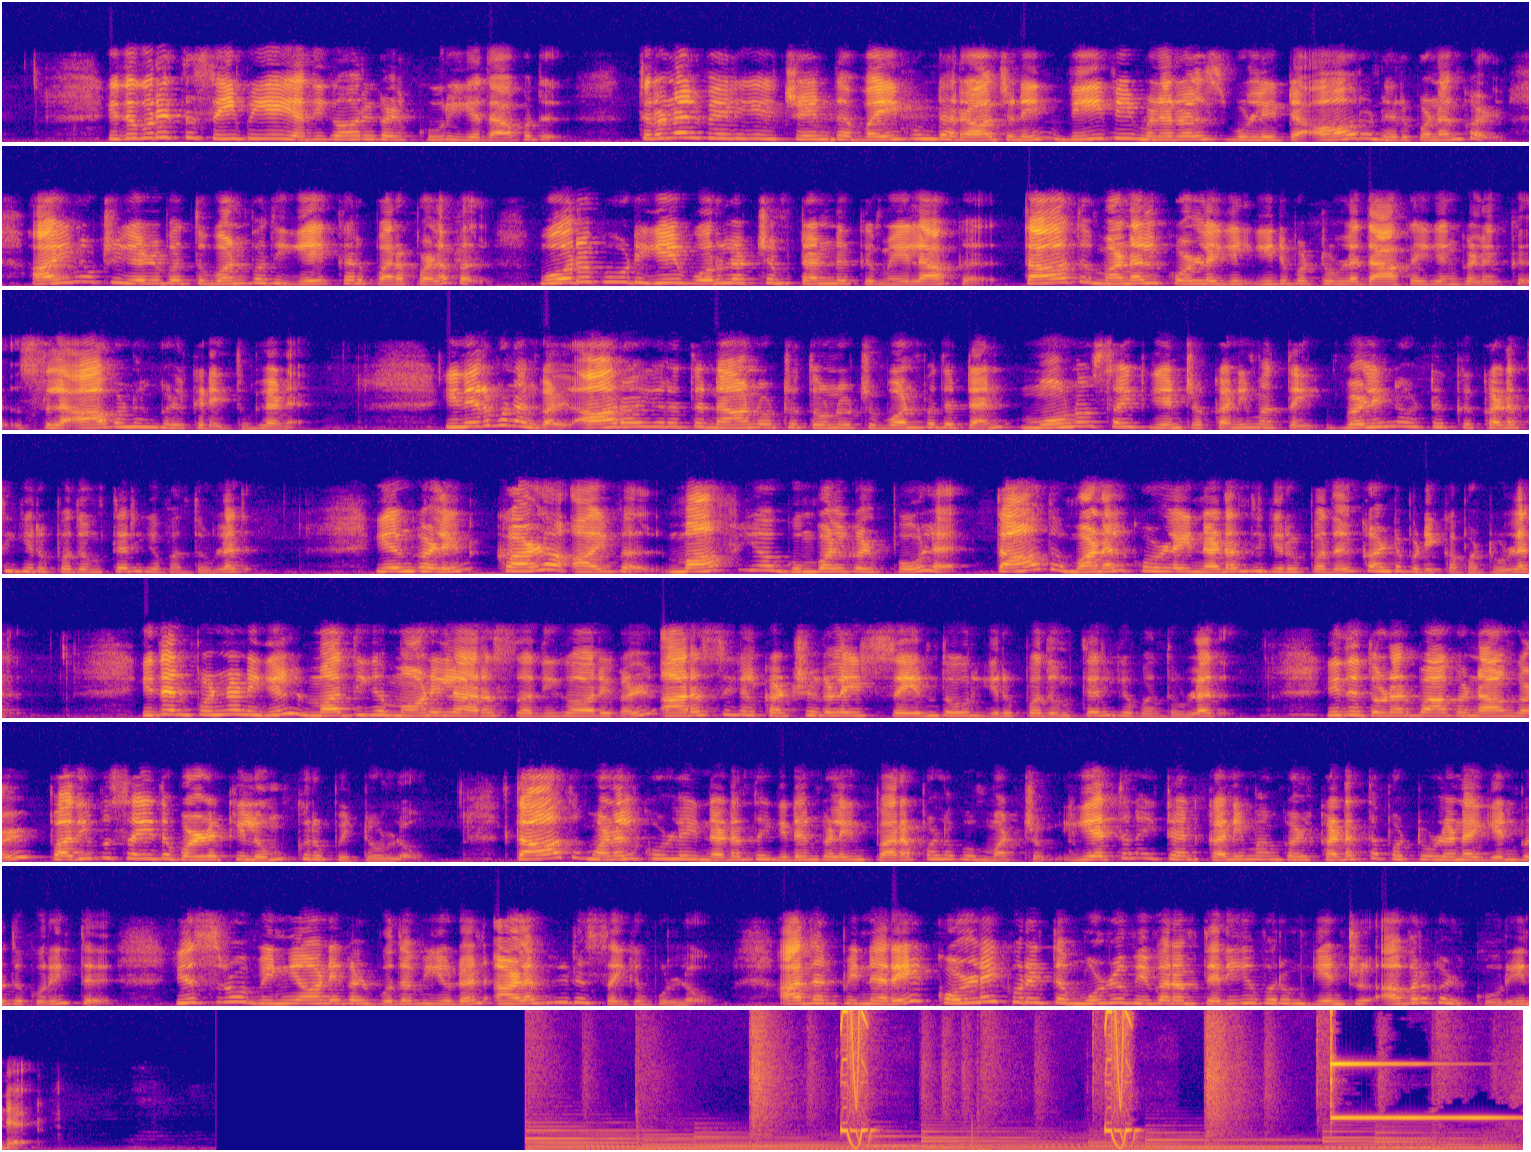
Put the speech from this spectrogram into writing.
இதுகுறித்து சிபிஐ அதிகாரிகள் கூறியதாவது திருநெல்வேலியைச் சேர்ந்த வைகுண்ட ராஜனின் விவி மினரல்ஸ் உள்ளிட்ட ஆறு நிறுவனங்கள் ஐநூற்று எழுபத்து ஒன்பது ஏக்கர் பரப்பளவில் ஒரு கோடியே ஒரு லட்சம் டன்னுக்கு மேலாக தாது மணல் கொள்ளையில் ஈடுபட்டுள்ளதாக எங்களுக்கு சில ஆவணங்கள் கிடைத்துள்ளன. இந்நிறுவனங்கள் ஆறாயிரத்து நானூற்று தொன்னூற்று ஒன்பது டன் மோனோசைட் என்ற கனிமத்தை வெளிநாட்டுக்கு கடத்தியிருப்பதும் தெரியவந்துள்ளது. எங்களின் கள ஆய்வில் மாஃபியா கும்பல்கள் போல தாது மணல் கொள்ளை நடந்து இருப்பது கண்டுபிடிக்கப்பட்டுள்ளது. இதன் பின்னணியில் மத்திய மாநில அரசு அதிகாரிகள் அரசியல் கட்சிகளைச் சேர்ந்தோர் இருப்பதும் தெரியவந்துள்ளது. இது தொடர்பாக நாங்கள் பதிவு செய்த வழக்கிலும் குறிப்பிட்டுள்ளோம். தாது மணல் கொள்ளை நடந்த இடங்களின் பரப்பளவு மற்றும் எத்தனை டன் கனிமங்கள் கடத்தப்பட்டுள்ளன என்பது குறித்து இஸ்ரோ விஞ்ஞானிகள் உதவியுடன் அளவீடு செய்ய உள்ளோம் அதன் பின்னரே கொள்ளை குறித்த முழு விவரம் தெரியவரும் என்று அவர்கள் கூறினர்.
